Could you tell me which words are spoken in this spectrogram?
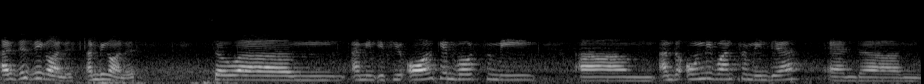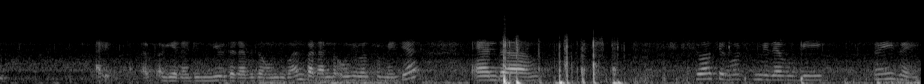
I'm just being honest. I'm being honest. So, um, I mean, if you all can vote for me, um, I'm the only one from India, and um, I, again, I didn't knew that I was the only one, but I'm the only one from India, and um, if you all can vote for me, that would be amazing.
